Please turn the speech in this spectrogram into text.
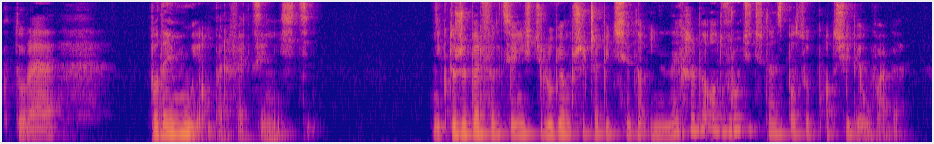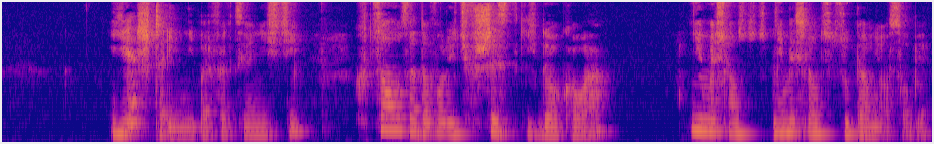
które podejmują perfekcjoniści. Niektórzy perfekcjoniści lubią przyczepić się do innych, żeby odwrócić w ten sposób od siebie uwagę. Jeszcze inni perfekcjoniści chcą zadowolić wszystkich dookoła, nie myśląc, nie myśląc zupełnie o sobie.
